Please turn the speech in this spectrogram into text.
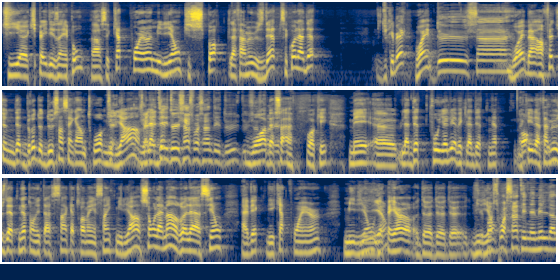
qui, euh, qui payent des impôts. Alors, c'est 4,1 millions qui supportent la fameuse dette. C'est quoi la dette? Du Québec? Ouais. 200... Oui, ben en fait, il y a une dette brute de 253 milliards. Mais la dette 262. Ouais, ben ça, OK. Mais euh, la dette, faut y aller avec la dette nette. OK, Oh, la fameuse dette nette, on est à 185 milliards. Si on la met en relation avec les 4,1 millions de payeurs de, de, de millions, pas 69 000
